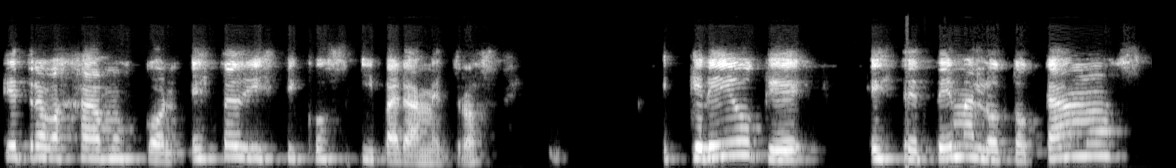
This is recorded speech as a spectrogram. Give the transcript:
que trabajamos con estadísticos y parámetros. Creo que este tema lo tocamos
